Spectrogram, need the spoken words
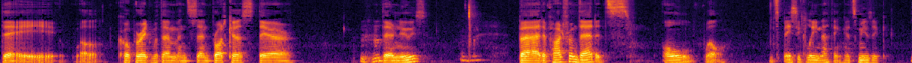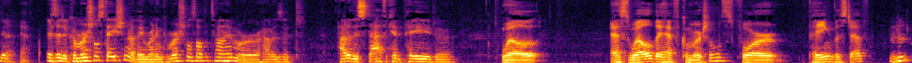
they well cooperate with them and send broadcast their Mm-hmm. their news. Mhm. But apart from that, it's all well. It's basically nothing. It's music. Yeah. Yeah. Is it a commercial station? Are they running commercials all the time, or how does it? How do the staff get paid? Uh, Well, as well, they have commercials for paying the staff. mm-hmm.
